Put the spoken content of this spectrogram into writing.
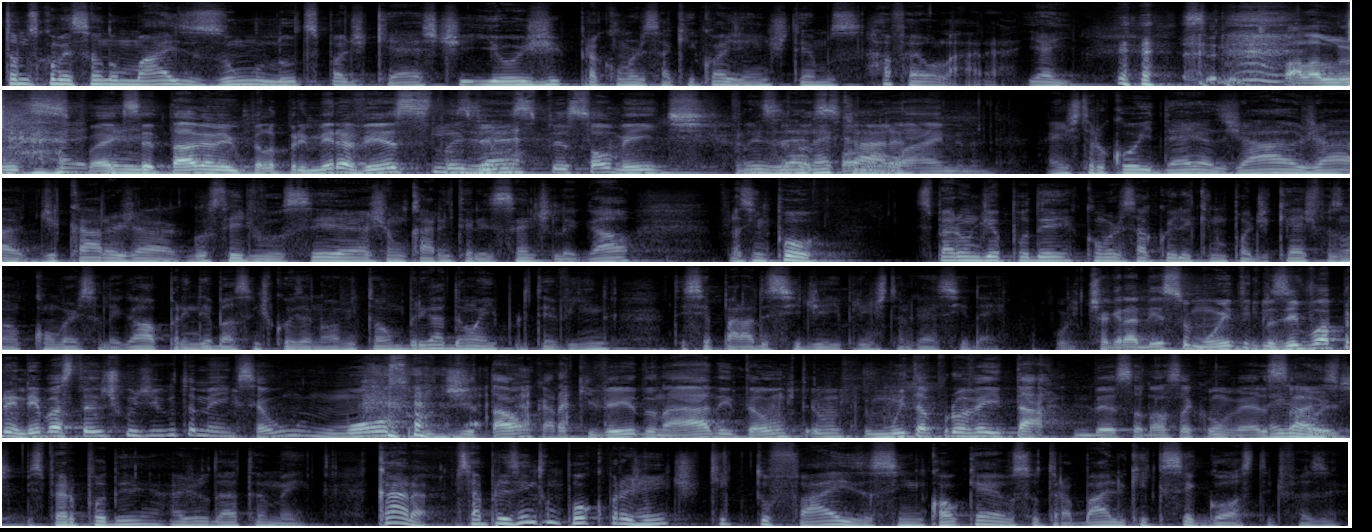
Estamos começando mais um Lutz Podcast e hoje, para conversar aqui com a gente, temos Rafael Lara. E aí? Excelente. Fala, Lutz. Como é que você tá, meu amigo? Pela primeira vez pois nos é. vimos pessoalmente. Pois é, né, cara? Online, né? A gente trocou ideias já, já de cara já gostei de você, achei um cara interessante, legal. Falei assim, pô, espero um dia poder conversar com ele aqui no podcast, fazer uma conversa legal, aprender bastante coisa nova. Então, brigadão aí por ter vindo, ter separado esse dia aí pra gente trocar essa ideia. Pô, te agradeço muito. Inclusive, vou aprender bastante contigo também, que você é um monstro do digital, um cara que veio do nada, então tenho muito a aproveitar dessa nossa conversa Legal, hoje. Espero poder ajudar também. Cara, se apresenta um pouco pra gente. O que, que tu faz, assim, qual é o seu trabalho, o que, que você gosta de fazer?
